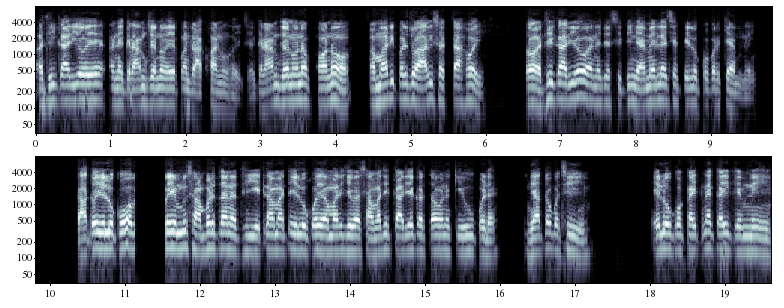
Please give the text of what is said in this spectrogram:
અધિકારીઓએ અને ગ્રામજનોએ પણ રાખવાનું હોય છે. ગ્રામજનોના ફોનો અમારી પર જો આવી શકતા હોય, તો અધિકારીઓ અને જે સિટિંગ એમએલએ છે તે લોકો પર કેમ નહીં? કાં તો એ લોકો એમનું સાંભળતા નથી, એટલા માટે એ લોકોએ અમારી જેવા સામાજિક કાર્યકર્તાઓને કહેવું પડે. યા તો પછી એ લોકો કંઈક ને કંઈક એમની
